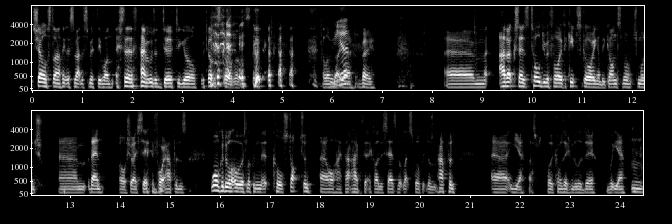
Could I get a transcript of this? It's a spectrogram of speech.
Shelstone, I think this is about the Smithy one. Instead of the time, it was a dirty goal. We don't score those. I love that. Yeah, Yeah. very. Um, Addock says, "Told you before. If he keeps scoring, he'll be gone. Smudge, smudge. Um, then, or should I say, before it happens, one could do a lot of worse looking at Cole Stockton, uh, all hypo- hypothetical as he says, but let's hope it doesn't happen. Uh, yeah, that's probably a conversation for the other day. But yeah, Mm.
